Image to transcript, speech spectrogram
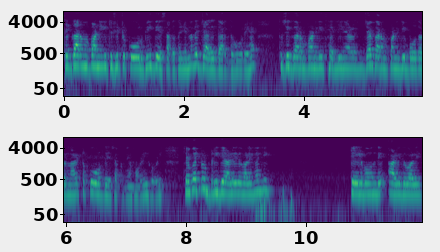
ਤੇ ਗਰਮ ਪਾਣੀ ਦੀ ਤੁਸੀਂ ਟਕੋਰ ਵੀ ਦੇ ਸਕਦੇ ਹੋ, ਜਿਨ੍ਹਾਂ ਦੇ ਜ਼ਿਆਦਾ ਦਰਦ ਹੋ ਰਿਹਾ ਤੁਸੀਂ ਗਰਮ ਪਾਣੀ ਦੀ ਥੈਲੀ ਨਾਲ ਜਾਂ ਗਰਮ ਪਾਣੀ ਦੀ ਬੋਤਲ ਨਾਲ ਟਕੋਰ ਦੇ ਸਕਦੇ ਹੋ ਹੌਲੀ ਹੌਲੀ ਕਿਉਂਕਿ ਢੁੱਡਰੀ ਦੇ ਆਲੇ ਦੁਆਲੇ ਨਾ ਜੀ ਟੇਲ ਟੇਲਬੋਨ ਦੇ ਆਲੇ ਦੁਆਲੇ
